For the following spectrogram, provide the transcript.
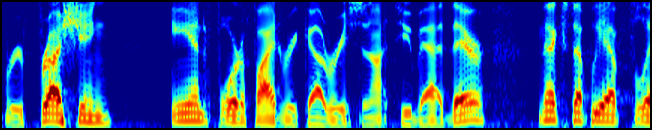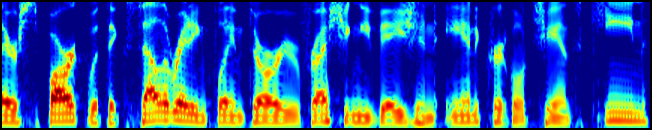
refreshing, and fortified recovery. So not too bad there. Next up, we have Flare Spark with accelerating flamethrower, refreshing evasion, and critical chance keen.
